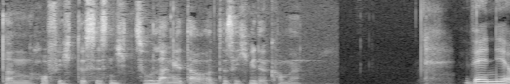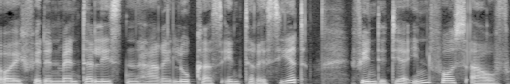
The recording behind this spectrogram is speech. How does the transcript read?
Dann hoffe ich, dass es nicht so lange dauert, dass ich wiederkomme. Wenn ihr euch für den Mentalisten Harry Lukas interessiert, findet ihr Infos auf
